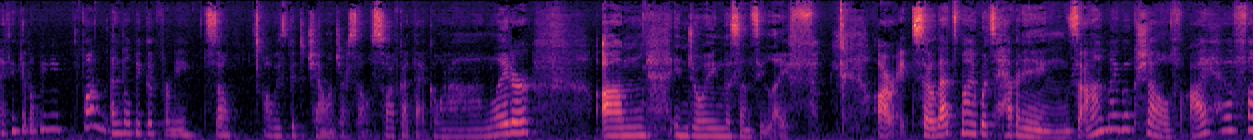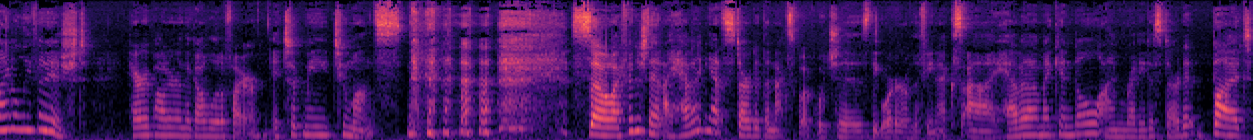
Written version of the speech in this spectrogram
I think it'll be fun and it'll be good for me. So always good to challenge ourselves. So I've got that going on later. Um, enjoying the Scentsy life. All right, so that's my what's happenings on my bookshelf. I have finally finished Harry Potter and the Goblet of Fire. It took me two months. so I finished it. I haven't yet started the next book, which is The Order of the Phoenix. I have it on my Kindle. I'm ready to start it. But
